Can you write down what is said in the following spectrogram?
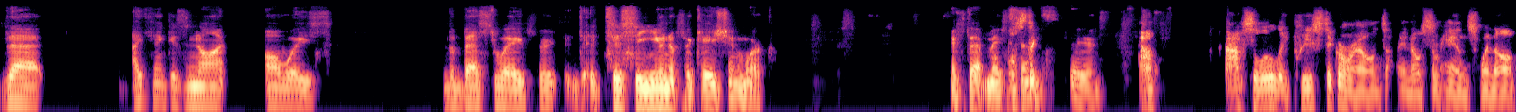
that I think is not always the best way for to see unification work. If that makes well, sense. Stick, absolutely. Please stick around. I know some hands went up.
